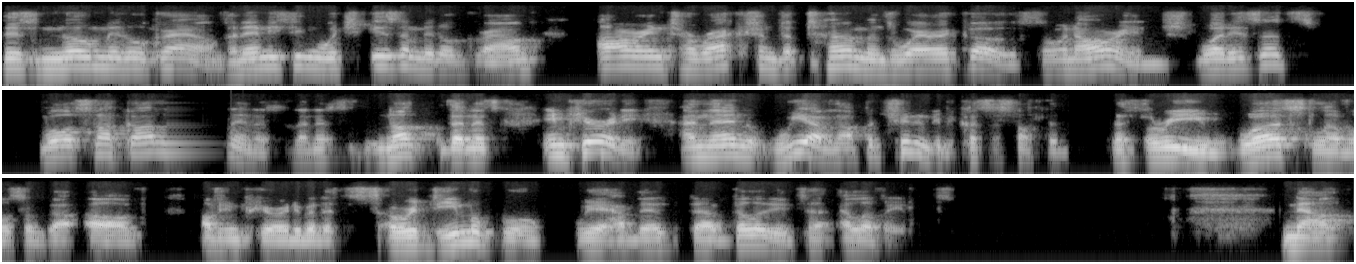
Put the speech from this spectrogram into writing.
There's no middle ground. And anything which is a middle ground, our interaction determines where it goes. So in orange, what is it? Well, it's not godliness. Then it's not. Then it's impurity. And then we have an opportunity because it's not the, the three worst levels of, of of impurity, but it's a redeemable. We have the, the ability to elevate it. Now,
